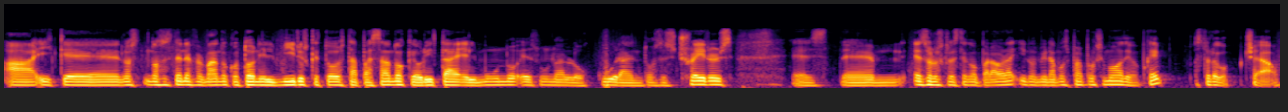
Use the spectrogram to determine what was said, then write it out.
uh, y que no, se estén enfermando con todo el virus que todo está pasando, que ahorita el mundo es una locura. Entonces, traders, este, eso es lo que les tengo para ahora y nos miramos para el próximo audio, ¿ok? Hasta luego. Chao.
